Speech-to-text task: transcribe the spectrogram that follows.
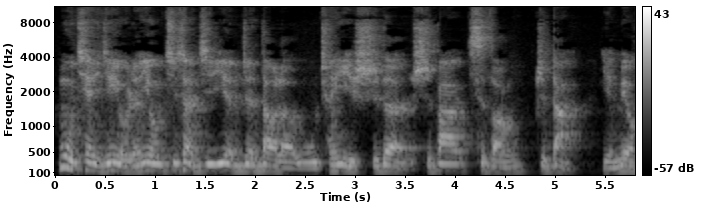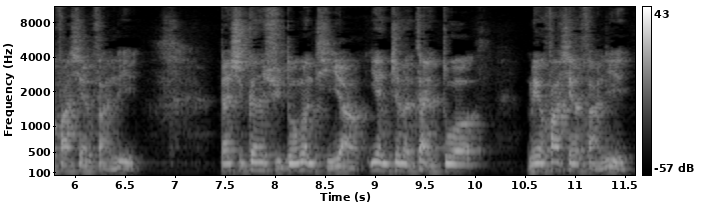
目前已经有人用计算机验证到了五乘以十的十八次方之大，也没有发现反例。但是跟许多问题一样，验证了再多，没有发现反例，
